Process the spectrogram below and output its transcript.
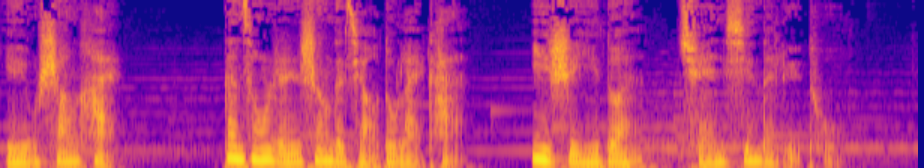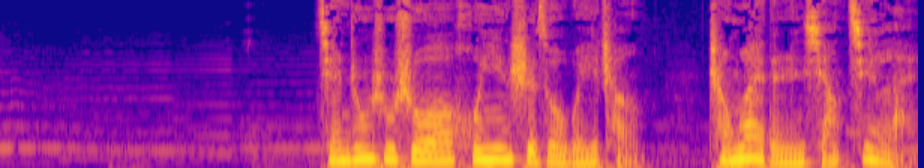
也有伤害，但从人生的角度来看，亦是一段全新的旅途。钱钟书说：“婚姻是座围城，城外的人想进来，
